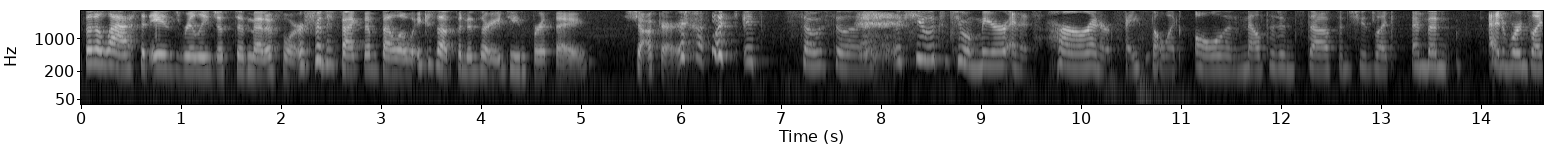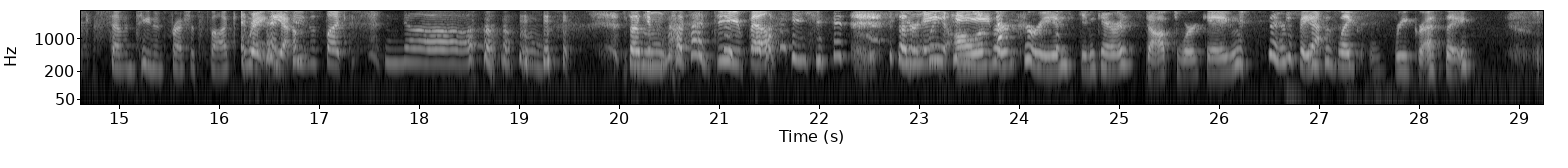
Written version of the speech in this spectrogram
but alas, it is really just a metaphor for the fact that Bella wakes up and it's her 18th birthday. Shocker. Like, It's so silly. Like she looks into a mirror and it's her and her face all like old and melted and stuff and she's like and then Edward's like 17 and fresh as fuck. Right, And yeah. she's just like, no. like, suddenly, it's not that deep, Ellie. It's, you're suddenly all of her Korean skincare has stopped working. Her face Yeah. is like regressing.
